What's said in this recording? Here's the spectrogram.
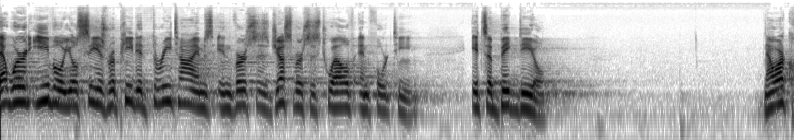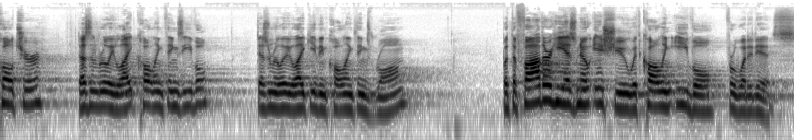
That word evil, you'll see, is repeated three times in verses, just verses 12 and 14. It's a big deal. Now, our culture doesn't really like calling things evil, doesn't really like even calling things wrong. But the Father, he has no issue with calling evil for what it is.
